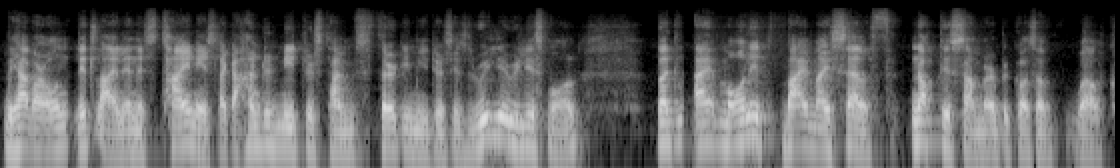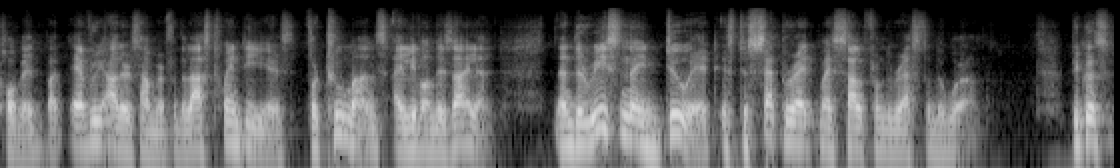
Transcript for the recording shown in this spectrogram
We have our own little island. It's tiny. It's like 100 meters times 30 meters. It's really, really small. But I'm on it by myself, not this summer because of, well, COVID, but every other summer for the last 20 years. For two months, I live on this island. And the reason I do it is to separate myself from the rest of the world. Because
